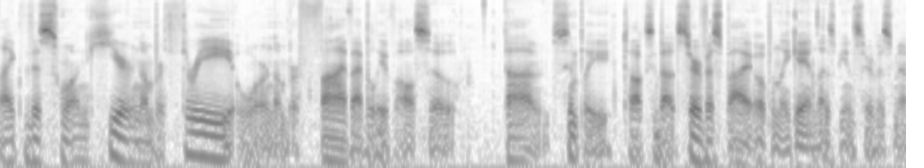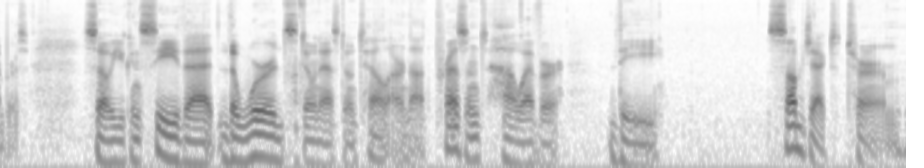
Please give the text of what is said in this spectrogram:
like this one here, number three, or number five, I believe also uh, simply talks about service by openly gay and lesbian service members. So you can see that the words don't ask, don't tell are not present. However, the subject term,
